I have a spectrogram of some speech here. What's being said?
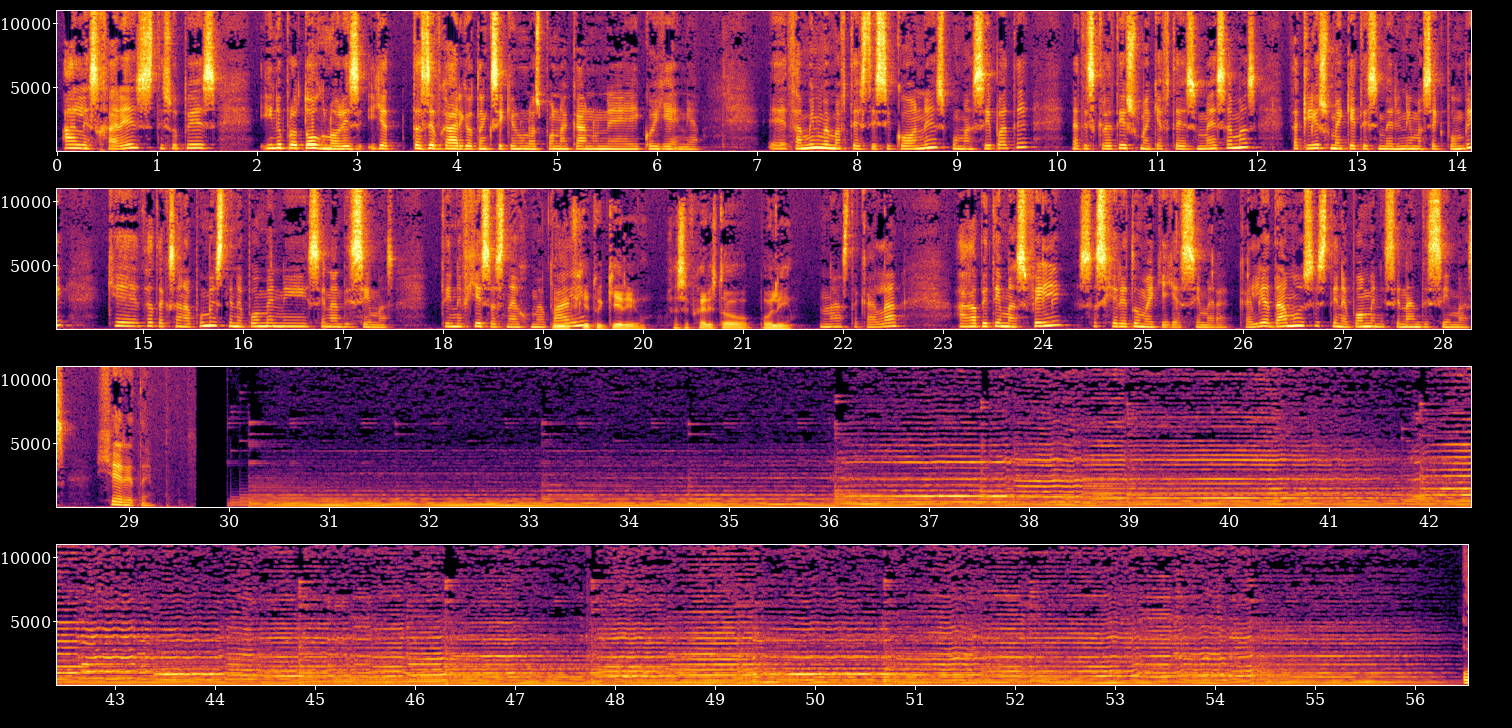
άλλες χαρές τις οποίες είναι πρωτόγνωρες για τα ζευγάρια όταν ξεκινούν ας πω, να κάνουν οικογένεια. Ε, θα μείνουμε με αυτές τις εικόνες που μας είπατε, να τις κρατήσουμε και αυτές μέσα μας, θα κλείσουμε και τη σημερινή μας εκπομπή και θα τα ξαναπούμε στην επόμενη συνάντησή μας. Την ευχή σας να έχουμε πάλι. Την ευχή του Κύριου. Σας ευχαριστώ πολύ. Να είστε καλά. Αγαπητοί μας φίλοι, σας χαιρετούμε και για σήμερα. Καλή αντάμωση στην επόμενη συνάντησή μας. Χαίρετε.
